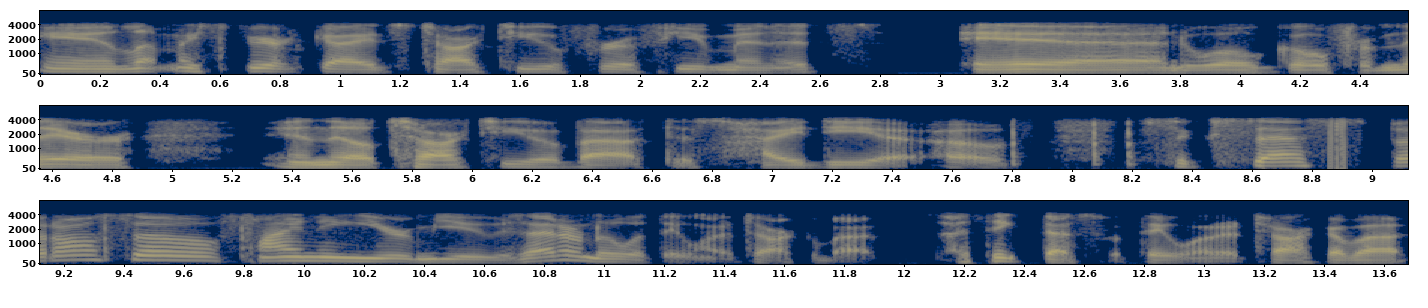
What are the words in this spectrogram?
and let my spirit guides talk to you for a few minutes, and we'll go from there and they'll talk to you about this idea of success, but also finding your muse. I don't know what they want to talk about. I think that's what they want to talk about,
